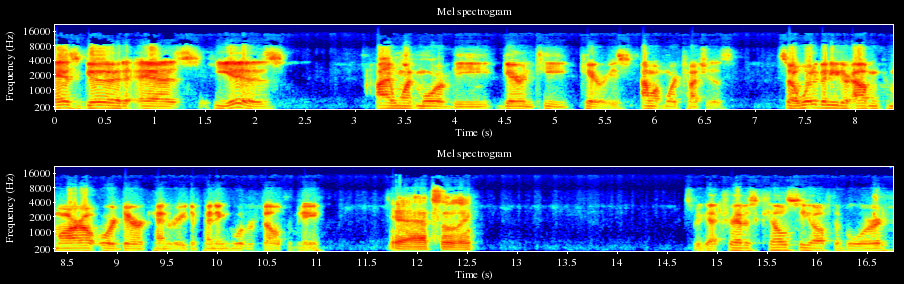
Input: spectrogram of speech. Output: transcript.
As good as he is, I want more of the guaranteed carries. I want more touches. So it would have been either Alvin Kamara or Derrick Henry, depending whoever fell to me. Yeah, absolutely. So we got Travis Kelce off the board.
